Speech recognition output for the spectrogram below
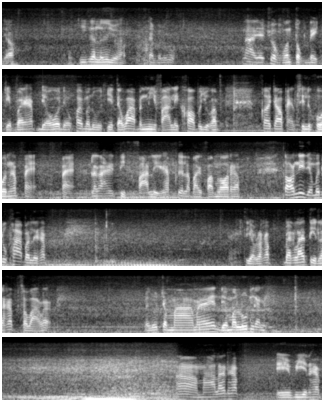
เดี๋ยว เมื่อกี้ก็ลื้ออยู่ครับ แต่ไม่รู้ น่าจะช่วงฝนตกเด็กเก็บไว้ครับเดี๋ยวเดี๋ยวค่อยมาดูทีแต่ว่ามันมีฝาเหล็กครอบไว้อยู่ครับ ก็จะเอาแผ่นซิลิโคนครับแปะแปะแล้วก็ให้ติดฝาเหล็กครับ เพื่อระบายความร้อนครับ ตอนนี้เดี๋ยวมาดูภาพกันเลยครับเสียบแล้วครับแบคไลท์ติดแล้วครับ สว่างแล้วไม่รู้จะมาไหมเดี๋ยวมาลุ้นกัน อ่ามาแล้วครับ AV นะครับ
